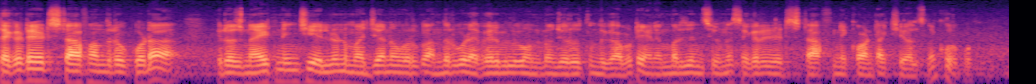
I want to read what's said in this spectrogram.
సెక్రటరియట్ స్టాఫ్ అందరూ కూడా ఈరోజు నైట్ నుంచి ఎల్లుండి మధ్యాహ్నం వరకు అందరూ కూడా అవైలబుల్గా ఉండడం జరుగుతుంది కాబట్టి ఏమైనా ఎమర్జెన్సీ ఉన్న సెక్రటరియట్ స్టాఫ్ని కాంటాక్ట్ చేయాల్సిన కోరుకుంటున్నాను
